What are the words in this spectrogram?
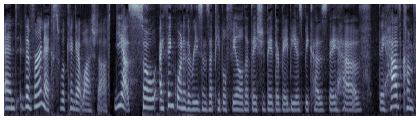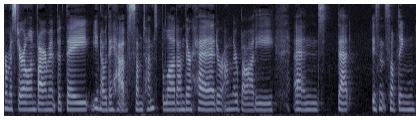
and the vernix will, can get washed off. Yes. So I think one of the reasons that people feel that they should bathe their baby is because they have they have come from a sterile environment, but they, you know, they have sometimes blood on their head or on their body, and that isn't something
